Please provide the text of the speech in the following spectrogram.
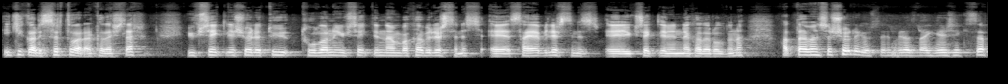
İki karış sırtı var arkadaşlar. Yüksekliği şöyle tüy, tuğlanın yüksekliğinden bakabilirsiniz. Ee, sayabilirsiniz e, yüksekliğinin ne kadar olduğunu. Hatta ben size şöyle göstereyim. Biraz daha geri çekilsem.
